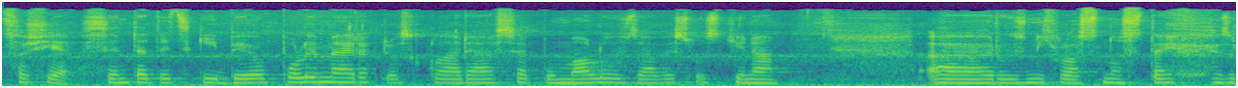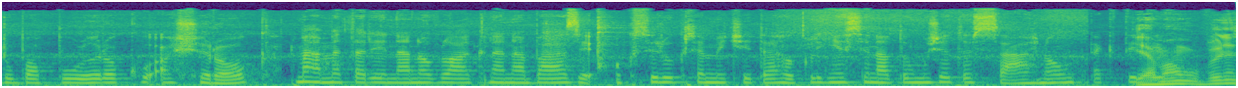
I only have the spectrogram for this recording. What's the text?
což je syntetický biopolymer, rozkládá se pomalu v závislosti na různých vlastnostech zhruba půl roku až rok. Máme tady nanovlákna na bázi oxidu křemičitého, klidně si na to můžete sáhnout. Tak ty Já mám úplně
